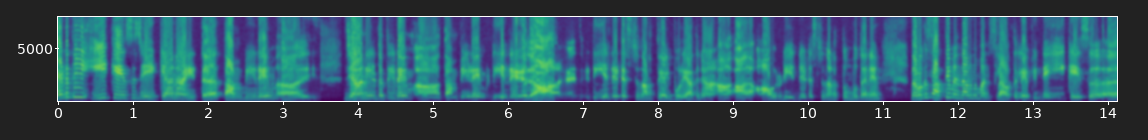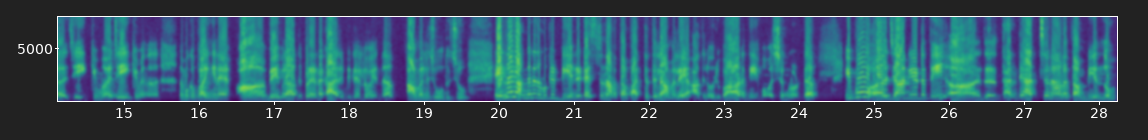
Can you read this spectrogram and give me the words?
എടത്തി ഈ കേസ് ജയിക്കാനായിട്ട് തമ്പിയുടെയും ജാനിയേട്ടത്തിയുടെയും തമ്പിയുടെയും D N A D N A test നടത്തിയാൽ പോരെ. അതിന് ആ- ഒരു ഡി എൻ എ ടെസ്റ്റ് നടത്തുമ്പോൾ തന്നെ നമുക്ക് സത്യം എന്താണെന്ന് മനസ്സിലാവത്തില്ലേ? പിന്നെ ഈ കേസ് ജയിക്കും ജയിക്കുമെന്ന് നമുക്ക് ഇങ്ങനെ വേവലാതിപ്പെടേണ്ട കാര്യമില്ലല്ലോ എന്ന് അമൽ ചോദിച്ചു. എന്നാൽ അങ്ങനെ നമുക്ക് ഡി എൻ എ ടെസ്റ്റ് നടത്താൻ പറ്റത്തില്ല അമലെ. അതിന് ഒരുപാട് നിയമവശങ്ങളുണ്ട്. ഇപ്പോ ജാനിയേട്ടത്തി തന്റെ അച്ഛനാണ് തമ്പിയെന്നും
